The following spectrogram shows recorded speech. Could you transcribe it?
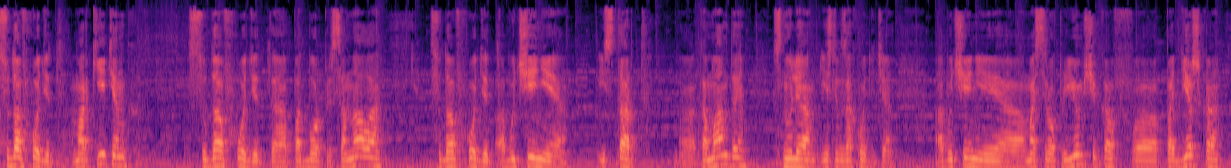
Сюда входит маркетинг, сюда входит подбор персонала, сюда входит обучение и старт команды с нуля, если вы заходите, обучение мастеров-приемщиков, поддержка Э,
